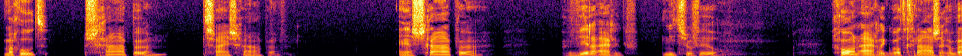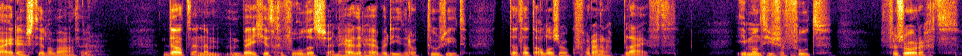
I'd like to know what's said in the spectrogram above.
Maar goed, schapen zijn schapen. En schapen willen eigenlijk niet zoveel. Gewoon eigenlijk wat grazige weiden en stille wateren. Dat en een, beetje het gevoel dat ze een herder hebben die erop toeziet dat dat alles ook voorradig blijft. Iemand die ze voedt, verzorgt,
